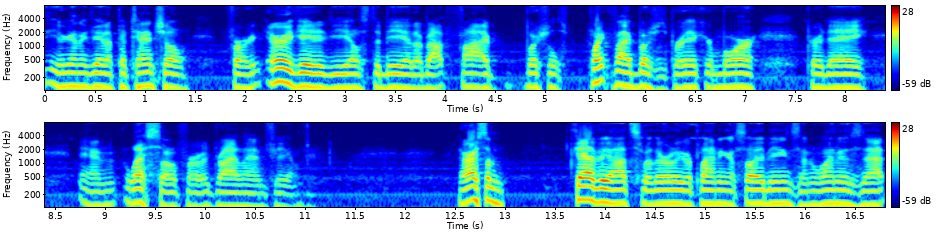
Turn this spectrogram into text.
you're going to get a potential for irrigated yields to be at about five bushels, 0.5 bushels per acre more per day and less so for a dryland field. There are some caveats with earlier planting of soybeans, and one is that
